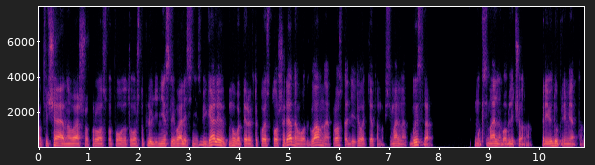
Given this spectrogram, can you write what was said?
отвечая на ваш вопрос по поводу того, чтобы люди не сливались и не сбегали, ну, во-первых, такое сплошь и рядом, вот, главное просто делать это максимально быстро, максимально вовлеченно. Приведу пример. Там.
